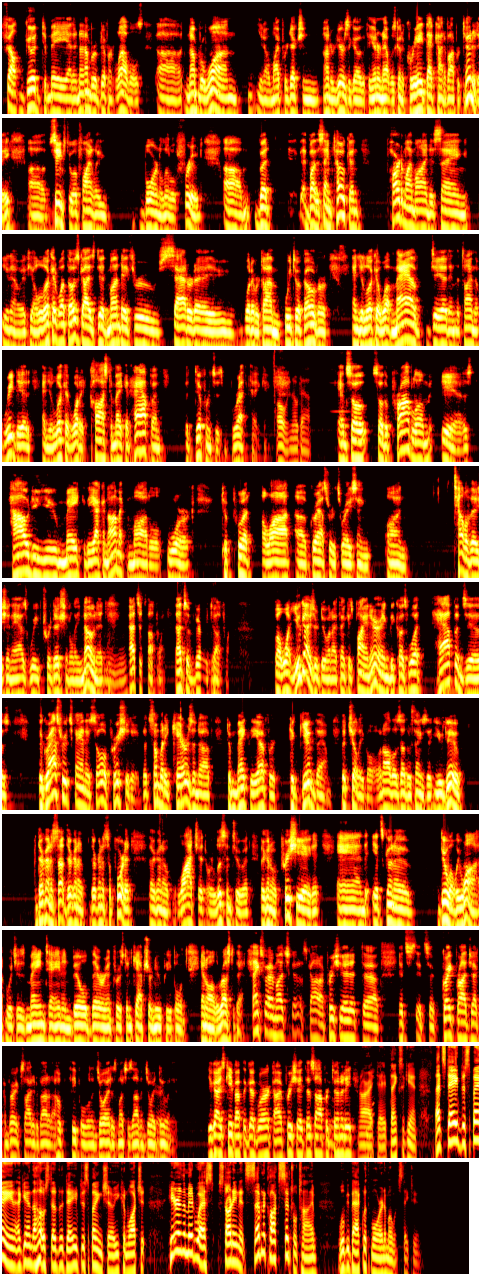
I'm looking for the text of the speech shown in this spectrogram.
felt good to me at a number of different levels. Uh, number one, you know, my prediction 100 years ago that the internet was going to create that kind of opportunity uh, seems to have finally borne a little fruit. Um, but by the same token, part of my mind is saying, you know, if you look at what those guys did Monday through Saturday, whatever time we took over, and you look at what Mav did in the time that we did, and you look at what it cost to make it happen, the difference is breathtaking. Oh, no doubt. And so, so the problem is how do you make the economic model work to put a lot of grassroots racing on television as we've traditionally known it? Mm-hmm. That's a tough one. That's a very tough one. But what you guys are doing, I think, is pioneering because what happens is the grassroots fan is so appreciative that somebody cares enough to make the effort to give them the chili bowl and all those other things that you do. They're going to they're going to they're going to support it. They're going to watch it or listen to it. They're going to appreciate it. And it's going to do what we want, which is maintain and build their interest and capture new people and, and all the rest of that. Thanks very much, Scott. I appreciate it. Uh, it's it's a great project. I'm very excited about it. I hope people will enjoy it as much as I've enjoyed sure. doing it. You guys keep up the good work. I appreciate this opportunity. All right, Dave. Thanks again. That's Dave Despain, again, the host of the Dave Despain Show. You can watch it here in the Midwest starting at 7 o'clock Central Time. We'll be back with more in a moment. Stay tuned.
